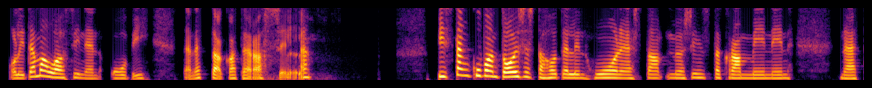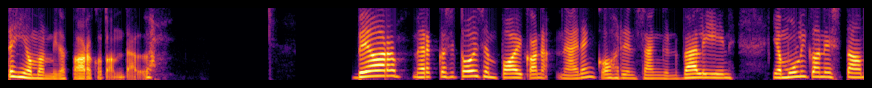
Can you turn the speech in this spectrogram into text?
oli tämä lasinen ovi tänne takaterassille. Pistän kuvan toisesta hotellin huoneesta myös Instagramiin, niin näette hieman mitä tarkoitan tällä. Bear merkkasi toisen paikan näiden kahden sängyn väliin, ja Mulliganista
